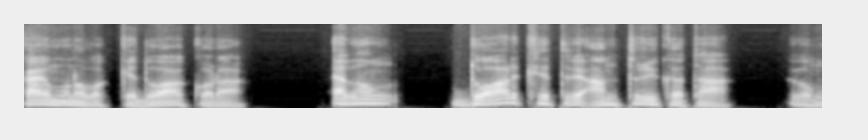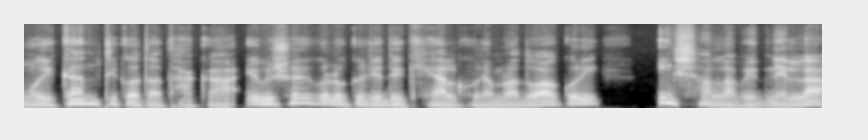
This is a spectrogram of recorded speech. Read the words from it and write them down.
কায়মনোবাক্যে দোয়া করা এবং দোয়ার ক্ষেত্রে আন্তরিকতা এবং ঐকান্তিকতা থাকা এই বিষয়গুলোকে যদি খেয়াল করে আমরা দোয়া করি, ইনশাআল্লাহ বিদিনিল্লাহ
